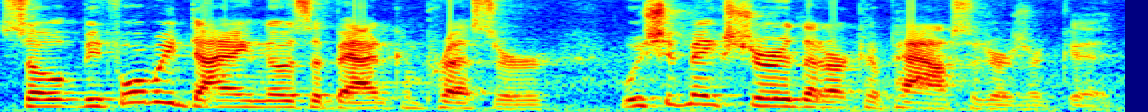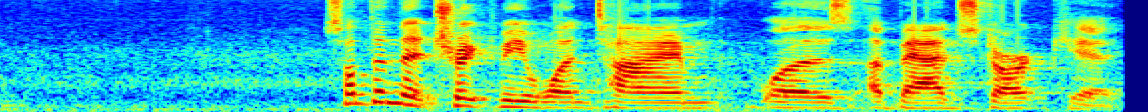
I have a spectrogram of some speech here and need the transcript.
So before we diagnose a bad compressor, we should make sure that our capacitors are good. Something that tricked me one time was a bad start kit.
